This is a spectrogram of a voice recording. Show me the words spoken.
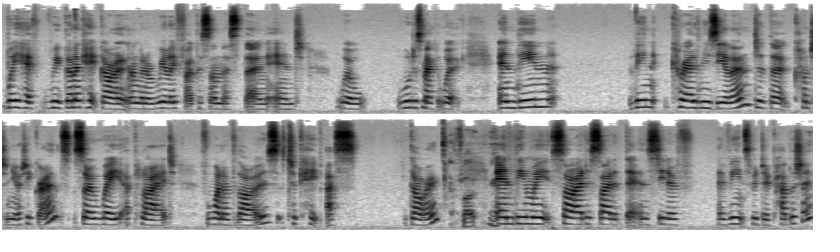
we have we're gonna keep going. I'm gonna really focus on this thing, and we'll we'll just make it work. And then then Creative New Zealand did the continuity grants, so we applied for one of those to keep us going. Afloat. Yeah. And then we, so I decided that instead of events, we'd do publishing.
